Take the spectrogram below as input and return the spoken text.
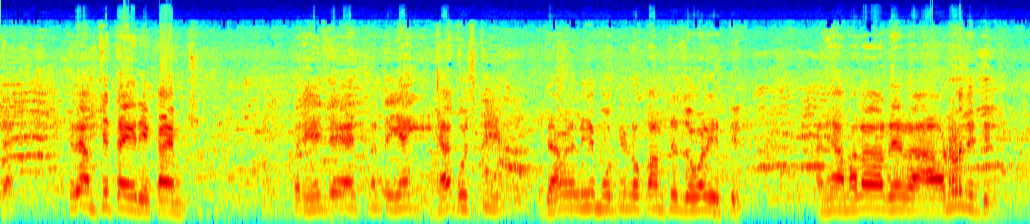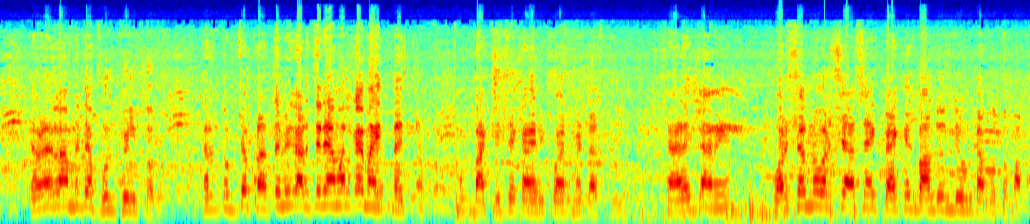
द्या. तरी आमची तयारी आहे कायमची. तर हे जे आहेत ना ते ह्या ह्या गोष्टी ज्या वेळेला हे मोठी लोक आमच्या जवळ येतील आणि आम्हाला ऑर्डर देतील त्यावेळेला आम्ही त्या फुलफिल करू. कारण तुमच्या प्राथमिक अडचणी आम्हाला काही माहीत नाहीत ना. मग बाकीचे काय रिक्वायरमेंट असतील? शाळेचे आम्ही वर्षानुवर्ष असं एक पॅकेज बांधून देऊन टाकू तुम्हाला.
